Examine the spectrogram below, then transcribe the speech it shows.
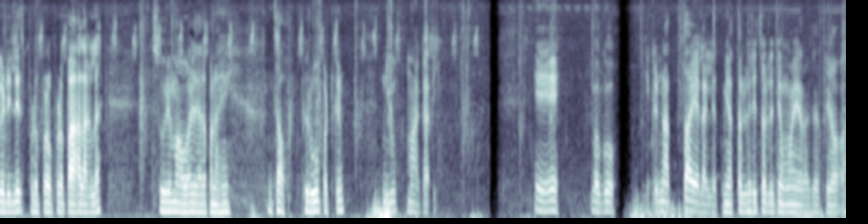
गडीलेच पुढं पुढं पुढं पाहा लागलं सूर्य मावळलेला पण आहे. जाऊ फिरवू पटकन. न्यू माघारी. ए, बघू. इकडनं आत्ता यायला लागल्यात मी आता घरी चाललो तेव्हा यायला लागल्यात तेव्हा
